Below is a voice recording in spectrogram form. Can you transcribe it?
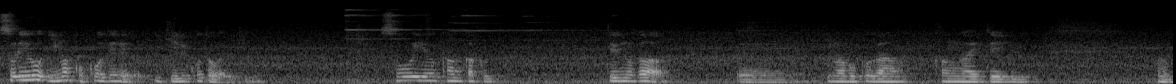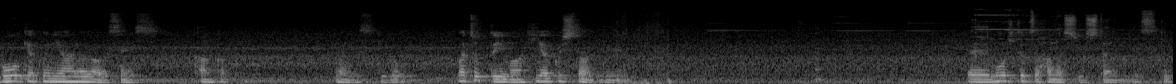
それを今ここで生きることができる。そういう感覚っていうのが、えー今僕が考えているこの忘却に抗うセンス感覚なんですけど、まあ、ちょっと今飛躍したんで、えーもう一つ話をしたいんですけど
